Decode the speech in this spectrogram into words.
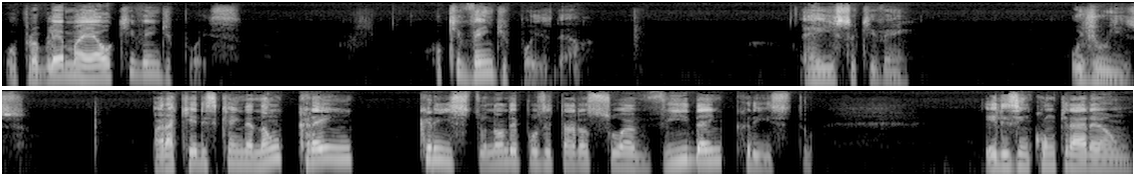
o problema é o que vem depois. O que vem depois dela. É isso que vem. O juízo. Para aqueles que ainda não creem em Cristo, não depositaram a sua vida em Cristo, eles encontrarão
